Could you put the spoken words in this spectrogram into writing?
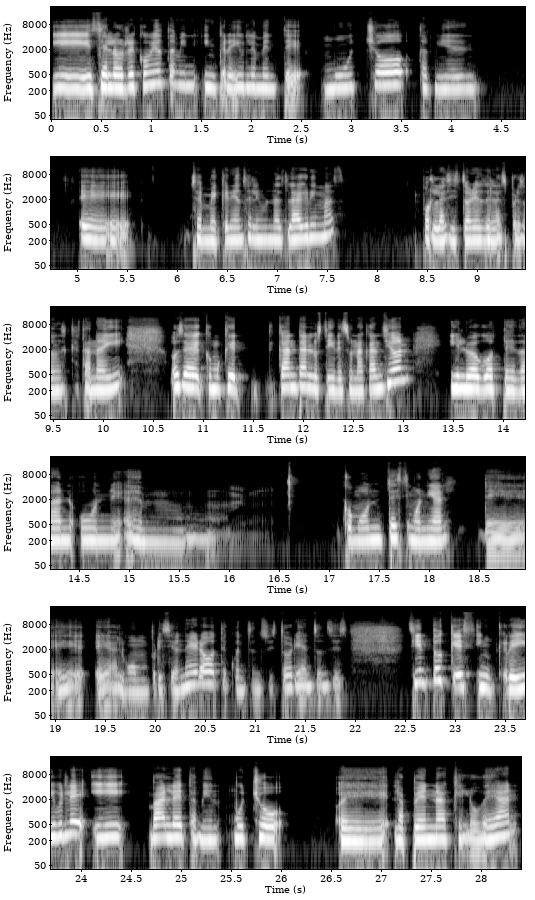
Y se los recomiendo también increíblemente mucho. También eh, se me querían salir unas lágrimas por las historias de las personas que están ahí. O sea, como que cantan los tigres una canción y luego te dan un em, como un testimonial de eh, algún prisionero, te cuentan su historia. Entonces, siento que es increíble y vale también mucho eh, la pena que lo vean.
